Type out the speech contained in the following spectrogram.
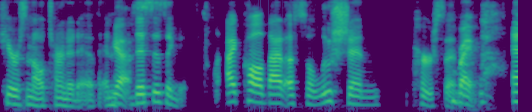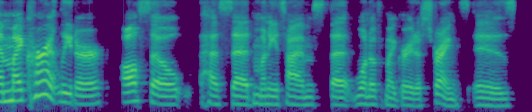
here's an alternative. And Yes. this is a, I call that a solution person. Right. And my current leader also has said many times that one of my greatest strengths is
